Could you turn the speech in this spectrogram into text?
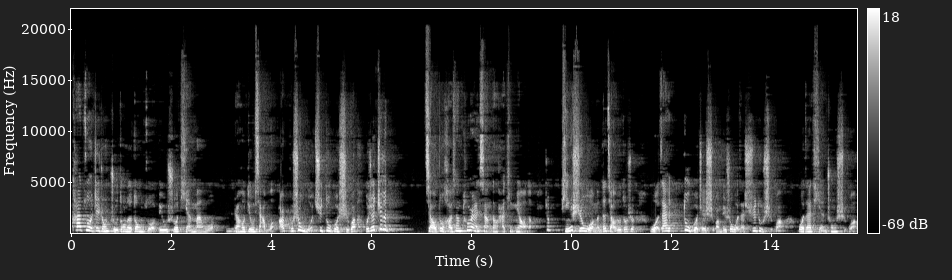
它做这种主动的动作，比如说填满我，然后丢下我，而不是我去度过时光。我觉得这个角度好像突然想到还挺妙的。就平时我们的角度都是我在度过这时光，比如说我在虚度时光，我在填充时光。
